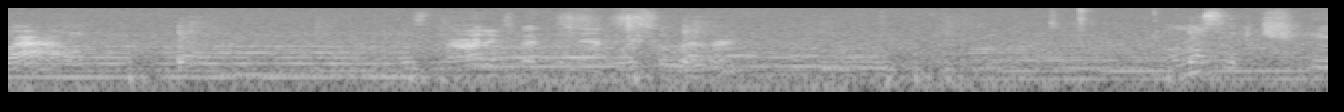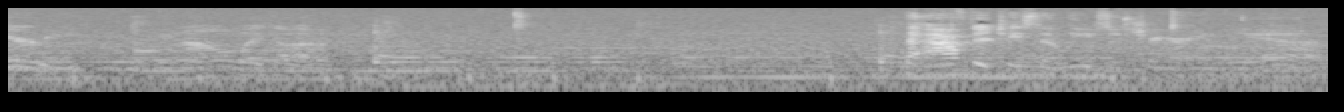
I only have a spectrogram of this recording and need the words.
Wow. Was not expecting that whatsoever. Almost like cherry, you know, like a The aftertaste that leaves is cherry. yeah.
